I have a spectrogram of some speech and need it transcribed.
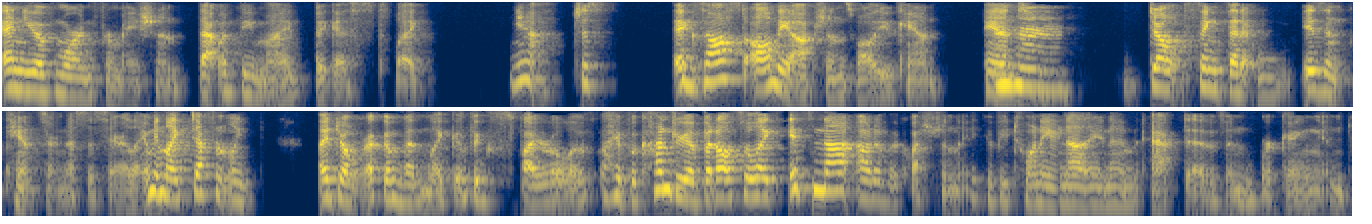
and you have more information. That would be my biggest, like, yeah, just exhaust all the options while you can. And mm-hmm. don't think that it isn't cancer necessarily. I mean, like, definitely I don't recommend like a big spiral of hypochondria, but also like it's not out of the question that you could be 29 and active and working and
